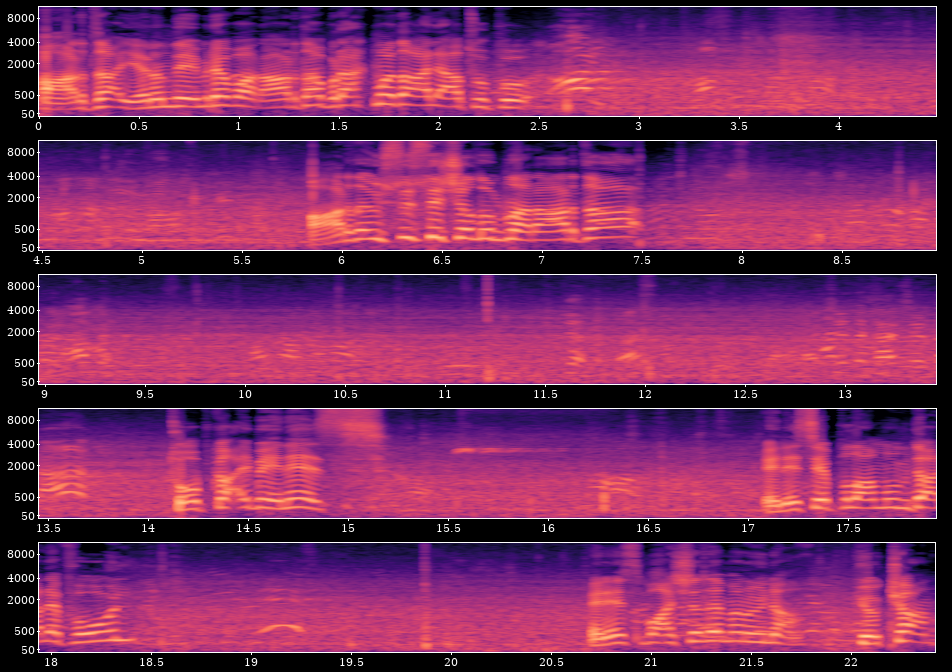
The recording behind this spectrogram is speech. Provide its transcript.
Arda yanında Emre var. Arda bırakmadı hala topu. Arda üst üste çalımlar. Arda. Top kaybı Enes. Enes yapılan bu müdahale foul. Enes başladı hemen oyuna. Gökhan.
